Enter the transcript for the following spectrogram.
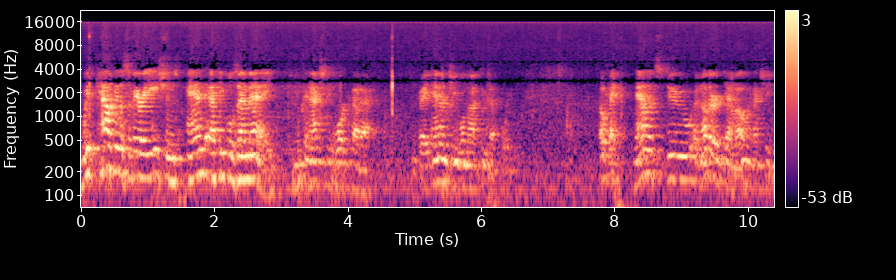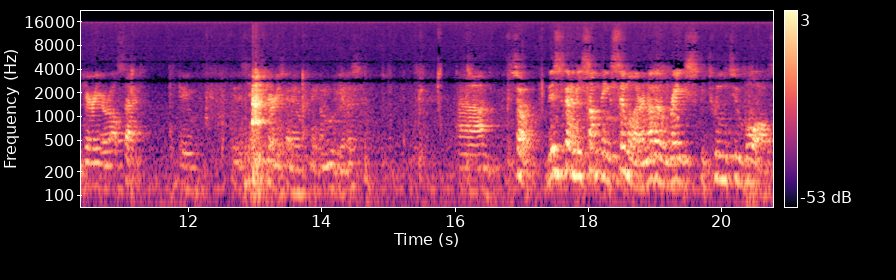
with calculus of variations and F equals ma, you can actually work that out. Okay? Energy will not do that for you. Okay, now let's do another demo. And actually, Jerry, you're all set to do this. Jerry's going to make a movie of this. Um, so this is going to be something similar, another race between two balls.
